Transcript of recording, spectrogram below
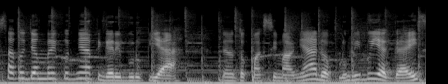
satu jam berikutnya Rp3.000. Dan untuk maksimalnya Rp20.000 ya guys.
